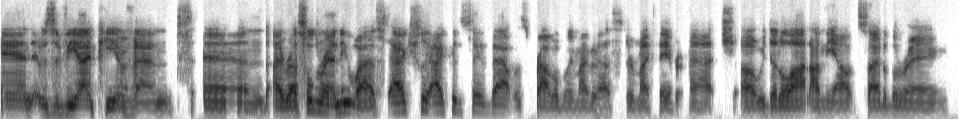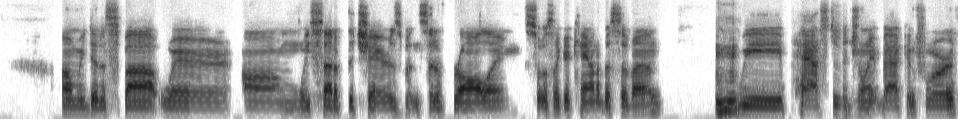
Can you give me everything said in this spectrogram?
and it was a VIP event and I wrestled Randy West. Actually, I could say that was probably my best or my favorite match. Uh, we did a lot on the outside of the ring. Um, we did a spot where um, we set up the chairs, but instead of brawling, so it was like a cannabis event. Mm-hmm. We passed a joint back and forth,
